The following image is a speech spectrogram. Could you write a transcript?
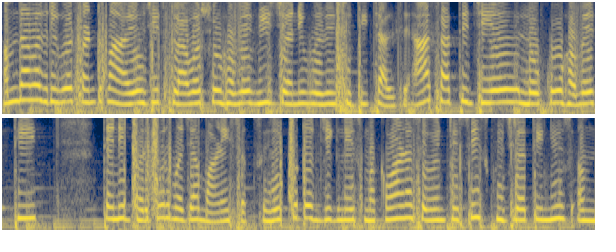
અમદાવાદ રિવરફ્રન્ટમાં આયોજિત ફ્લાવર શો હવે વીસ જાન્યુઆરી સુધી ચાલશે. આ સાથે જે લોકો હવેથી તેની ભરપૂર મજા માણી શકશે. Reporter Jignesh Makwana, seventy six Gujarati news Ahmedabad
